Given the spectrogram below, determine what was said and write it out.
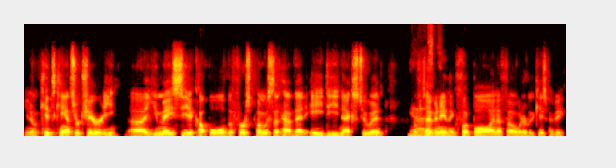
you know, kids cancer charity. Uh, you may see a couple of the first posts that have that AD next to it. Yes. Or if you type in anything, football, NFL, whatever the case may be.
